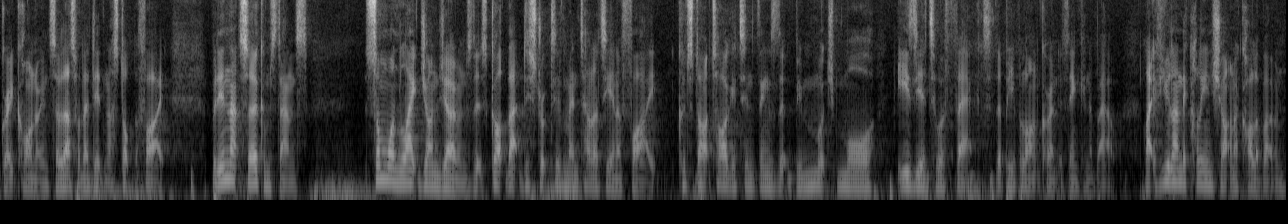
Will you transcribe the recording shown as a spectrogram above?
Great cornering. So that's what I did, and I stopped the fight. But in that circumstance, someone like Jon Jones that's got that destructive mentality in a fight could start targeting things that would be much more easier to affect that people aren't currently thinking about. Like if you land a clean shot on a collarbone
